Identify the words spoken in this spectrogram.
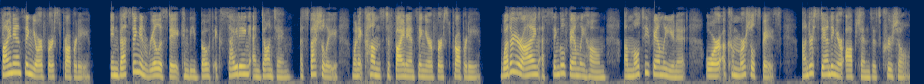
Financing your first property. Investing in real estate can be both exciting and daunting, especially when it comes to financing your first property. Whether you're eyeing a single family home, a multifamily unit, or a commercial space, understanding your options is crucial.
